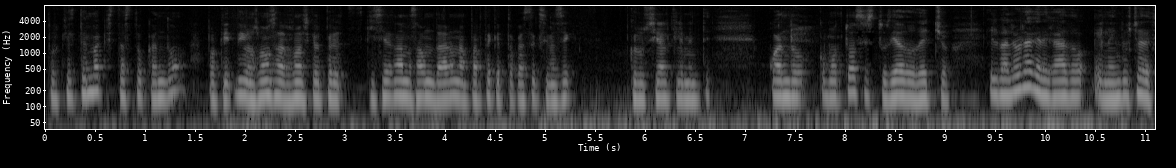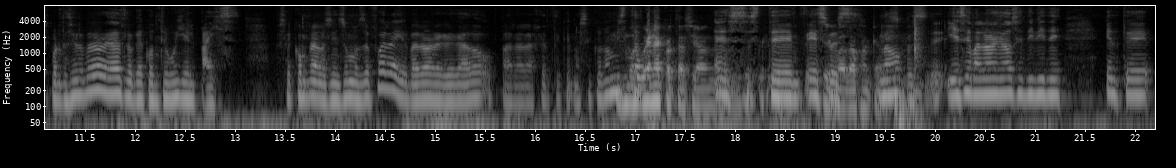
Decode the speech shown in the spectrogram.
porque el tema que estás tocando, porque digo, nos vamos a la reforma fiscal, pero quisiera nada más ahondar una parte que tocaste que se me hace crucial, Clemente. Cuando, como tú has estudiado, de hecho, el valor agregado en la industria de exportación, el valor agregado es lo que contribuye el país. Se compran los insumos de fuera y el valor agregado para la gente que no es economista. Muy buena acotación. Es, este, eso es. ¿no? Pues, y ese valor agregado se divide entre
